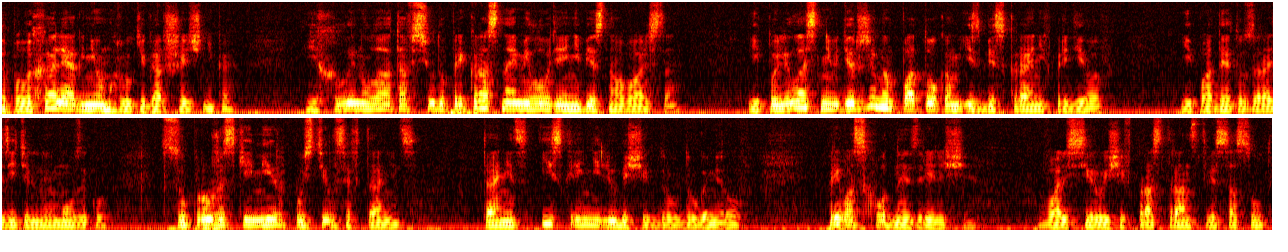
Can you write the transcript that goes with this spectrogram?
Заполыхали огнем руки горшечника, и хлынула отовсюду прекрасная мелодия небесного вальса, и полилась неудержимым потоком из бескрайних пределов. И под эту заразительную музыку супружеский мир пустился в танец, танец искренне любящих друг друга миров. Превосходное зрелище. Вальсирующий в пространстве сосуд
